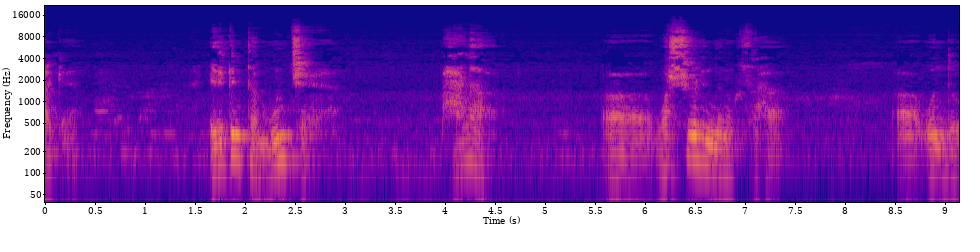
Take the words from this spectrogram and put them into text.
ಹಾಗೆ. ಇದಕ್ಕಿಂತ ಮುಂಚೆ ಬಹಳ ವರ್ಷಗಳಿಂದನೂ ಸಹ ಒಂದು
